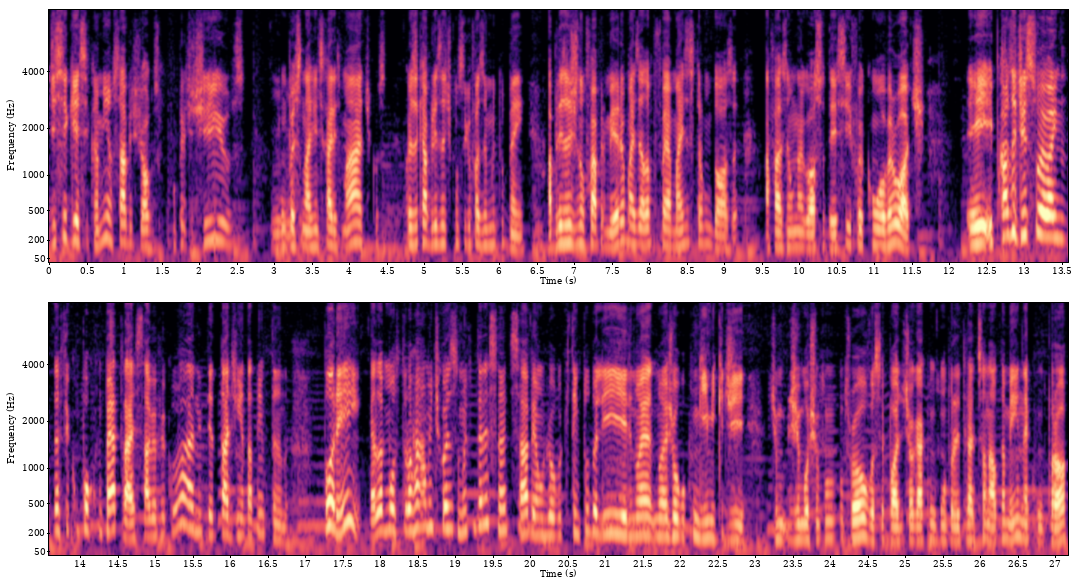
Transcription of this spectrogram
de seguir esse caminho, sabe? De jogos competitivos, com Uhum. personagens carismáticos, coisa que a Blizzard conseguiu fazer muito bem. A Blizzard não foi a primeira, mas ela foi a mais estrondosa a fazer um negócio desse e foi com o Overwatch. E, e por causa disso eu ainda fico um pouco com o pé atrás, sabe? Eu fico, ah, Nintendo tadinha tá tentando. Porém, ela mostrou realmente coisas muito interessantes, sabe? É um jogo que tem tudo ali, ele não é, não é jogo com gimmick de, de, de motion control, você pode jogar com controle tradicional também, né? Com o Pro.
